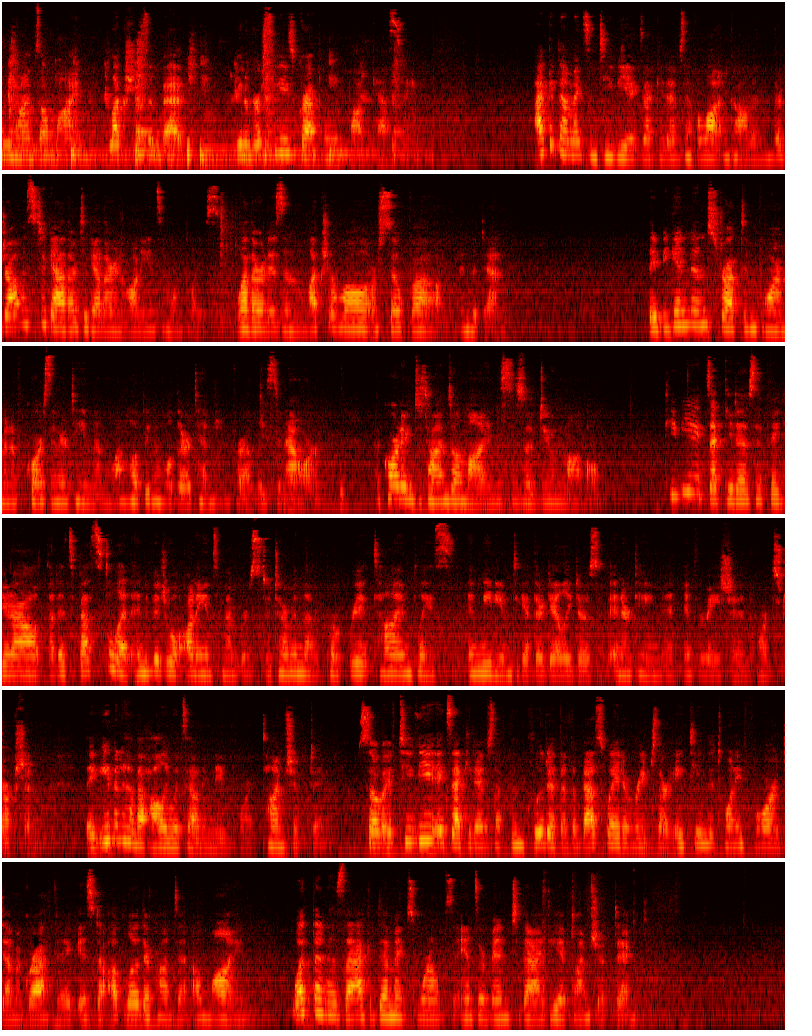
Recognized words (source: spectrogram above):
from Times Online, Lectures in Bed, Universities grappling with Podcasting. Academics and TV executives have a lot in common. Their job is to gather together an audience in one place, whether it is in the lecture hall or sofa in the den. They begin to instruct, inform, and of course entertain them while hoping to hold their attention for at least an hour. According to Times Online, this is a doomed model. TV executives have figured out that it's best to let individual audience members determine the appropriate time, place, and medium to get their daily dose of entertainment, information, or instruction. They even have a Hollywood sounding name for it time shifting. So, if TV executives have concluded that the best way to reach their 18 to 24 demographic is to upload their content online, what then has the academics world's answer been to the idea of time shifting?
